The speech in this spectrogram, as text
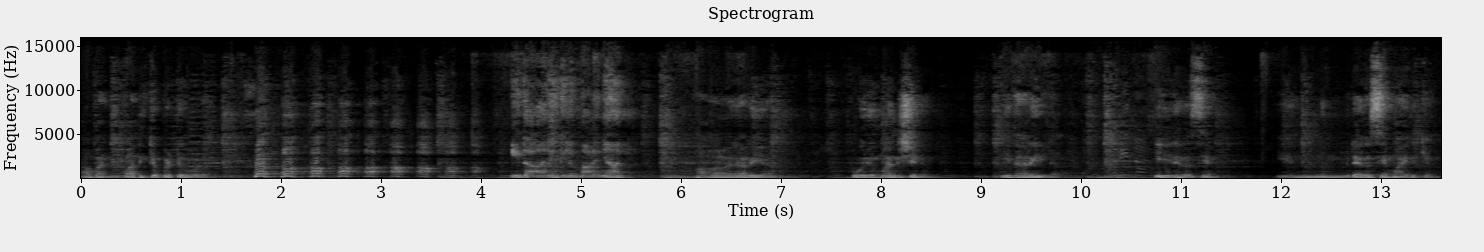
അവൻ വധിക്കപ്പെട്ടുകൊള്ളും ഇതാരെങ്കിലും അറിഞ്ഞാൽ? ആരറിയാം? ഒരു മനുഷ്യനും ഇതറിയില്ല. ഈ രഹസ്യം എന്നും രഹസ്യമായിരിക്കും.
